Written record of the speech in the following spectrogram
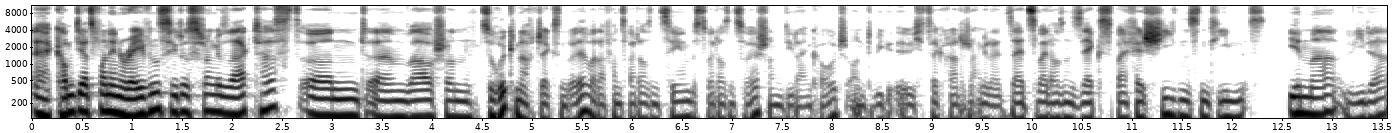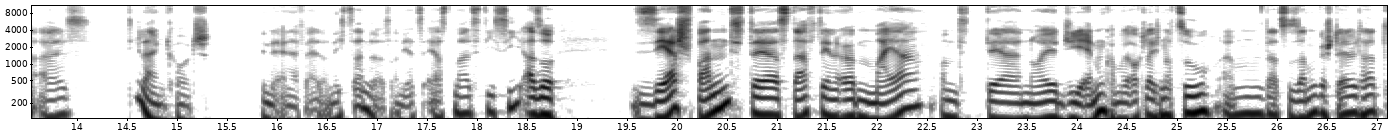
äh, kommt jetzt von den Ravens, wie du es schon gesagt hast, und ähm, war auch schon zurück nach Jacksonville, war da von 2010 bis 2012 schon D-Line-Coach und wie ich es ja gerade schon angedeutet, seit 2006 bei verschiedensten Teams immer wieder als D-Line-Coach in der NFL und nichts anderes. Und jetzt erstmals DC. Also sehr spannend, der Stuff, den Urban Meyer und der neue GM, kommen wir auch gleich noch zu, ähm, da zusammengestellt hat.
